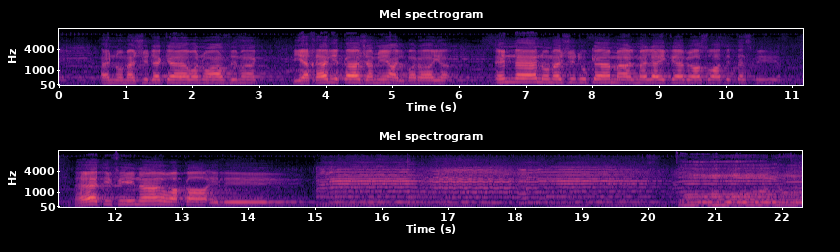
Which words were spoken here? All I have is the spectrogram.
أن نمجدك ونعظمك. يا خالق جميع البرايا. إنا نمجدك مع الملائكة بأصوات التسبيح. هاتفين وقائلين. قدوس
